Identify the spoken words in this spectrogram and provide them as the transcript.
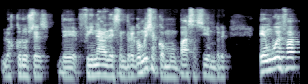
los cruces de finales, entre comillas, como pasa siempre en UEFA.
